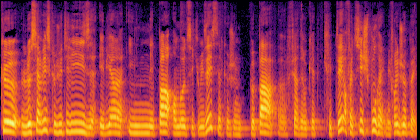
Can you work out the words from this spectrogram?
que le service que j'utilise, eh bien, il n'est pas en mode sécurisé, c'est-à-dire que je ne peux pas euh, faire des requêtes cryptées. En fait, si je pourrais, mais il faudrait que je paye.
